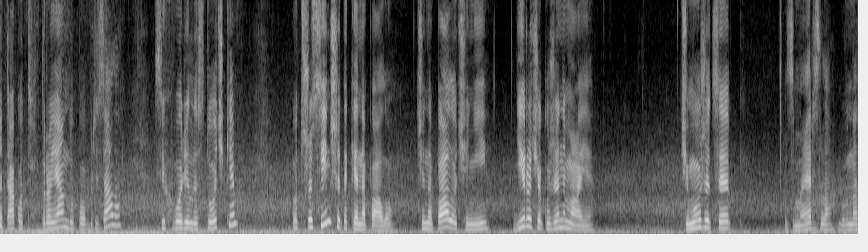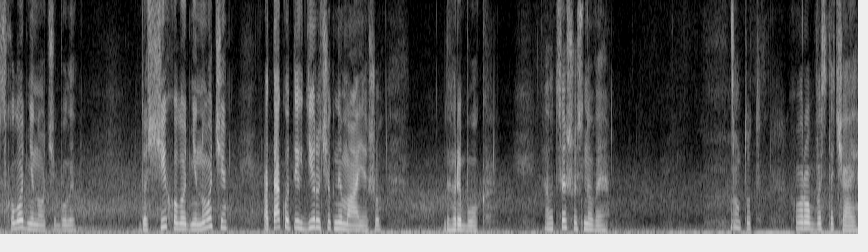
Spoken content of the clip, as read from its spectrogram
і так от троянду пообрізала. Всі хворі листочки. От щось інше таке напало. Чи напало, чи ні. Дірочок уже немає. Чи може це змерзла, бо в нас холодні ночі були. Дощі, холодні ночі. А так от тих дірочок немає, що грибок. А оце щось нове. Ну, тут хвороб вистачає.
